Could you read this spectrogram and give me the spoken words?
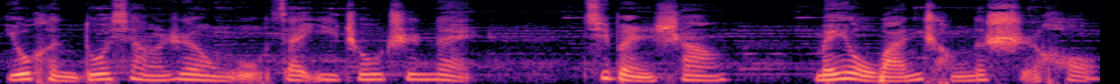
有很多项任务，在一周之内基本上没有完成的时候，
